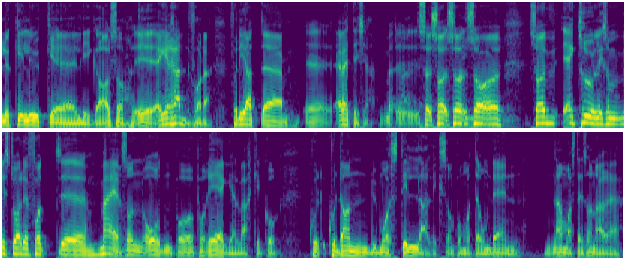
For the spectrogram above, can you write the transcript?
Lucky Luke-liga. Altså. Eh, jeg er redd for det, fordi at eh, eh Jeg vet ikke. Så, så, så, så, jeg tror liksom hvis du hadde fått eh, mer sånn orden på, på regelverket, hvor, hvordan du må stille, liksom, på en måte, om det er en nærmest en sånn der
